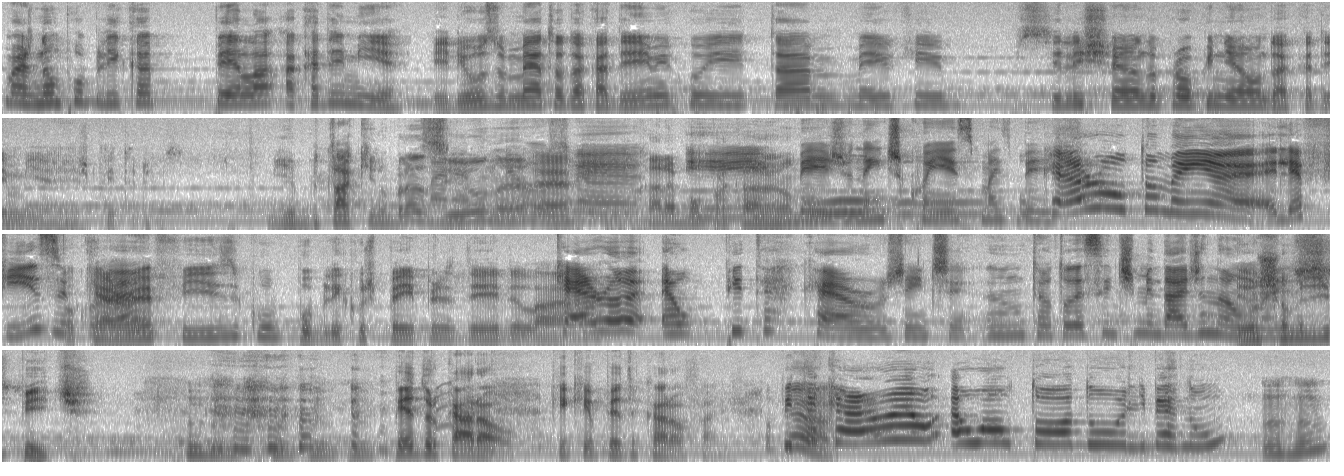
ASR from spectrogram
mas não publica pela academia. Ele usa o método acadêmico e tá meio que se lixando pra opinião da academia a respeito disso. E tá aqui no Brasil, né? É. O cara é bom pra E caramba. Beijo, nem te conheço, mas O beijo. Carol também é. Ele é físico, O Carroll né? é físico, publica os papers dele lá. Carol é o Peter Carroll, gente. Eu não tenho toda essa intimidade, não. Eu mas... chamo ele de Pete. Pedro Carol. O que, que o Pedro Carol faz? O Peter É. Carroll é, o- é o autor do Libernum. Uhum.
